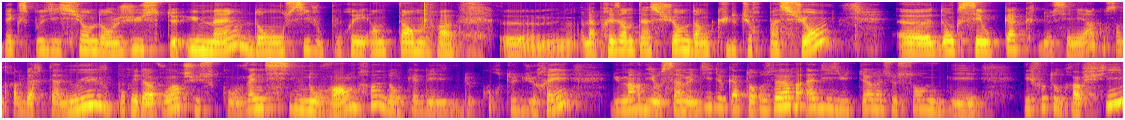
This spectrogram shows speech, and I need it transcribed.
l'exposition dans Juste Humain, dont aussi vous pourrez entendre euh, la présentation dans Culture Passion. Euh, donc c'est au CAC de Séméac, au Centre Albert Camus. Vous pourrez la voir jusqu'au 26 novembre. Donc elle est de courte durée, du mardi au samedi de 14h à 18h. Et ce sont des, photographies.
